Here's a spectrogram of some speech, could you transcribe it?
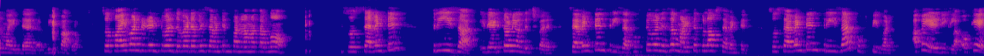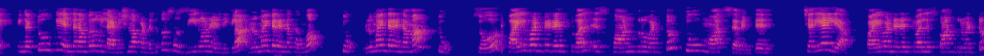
ரிமைண்டர் அப்படின்னு பாக்குறோம் so five hundred and twelve divide by பண்ணலாமா தங்கம்? ஸோ செவன்டீன் த்ரீ ஜார் இது எடுத்தோடனே வந்துருச்சு பாரு. Seventeen three are fifty one is a multiple of seventeen so seventeen three are fifty one அப்ப எழுதிக்கலாம். ஓகே இங்க டூக்கு எந்த நம்பரும் இல்ல. அடிஷனலா பண்றதுக்கு சோ ஜீரோன்னு எழுதிக்கலாம். ரிமைண்டர் என்ன தங்கும்? டூ ரிமைண்டர் என்னமா two so five hundred and twelve is congruent to two மார்ச் செவன்டீன் சரியா இல்லையா? Five hundred and twelve is congruent to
